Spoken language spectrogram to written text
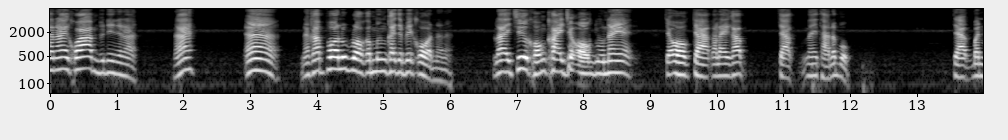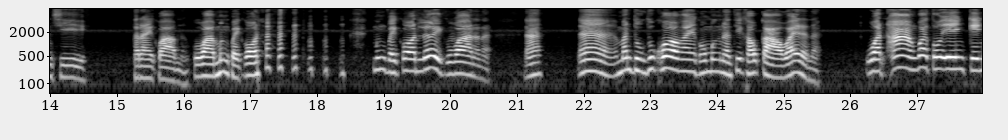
ทนายความอยู่นี่เนี่ยนะ นะอ่า นะครับ พ่อรูปหล่อกับมึงใครจะไปก่อนน่ะนะรายชื่อของใครจะออกอยู่ในจะออกจากอะไรครับ จากในฐานระบบ จากบัญชีทนายความนะกูว่ามึงไปก่อน มึงไปก่อนเลยกูว่าน่ะนะนะอ่ามันถูกทุกข้อไงของมึงน่ะที่เขากล่าวไว้น่ะนะอวดอ้างว่าตัวเองเก่ง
